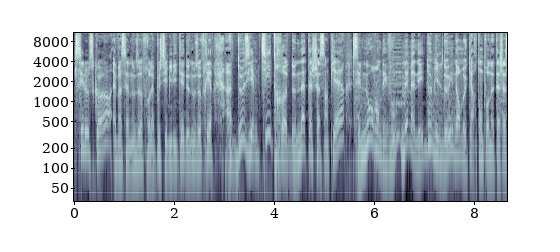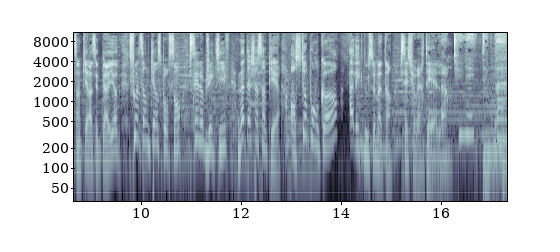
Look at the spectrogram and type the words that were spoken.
c'est le score. Et ben, ça nous offre la possibilité de nous offrir un deuxième titre de Natacha Saint-Pierre. C'est nos rendez-vous, même année 2002. Énorme carton pour Natacha Saint-Pierre à cette période. 75%, c'est l'objectif. Natacha Saint-Pierre en stop ou encore avec nous ce matin. C'est sur RTL. Tu n'étais pas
